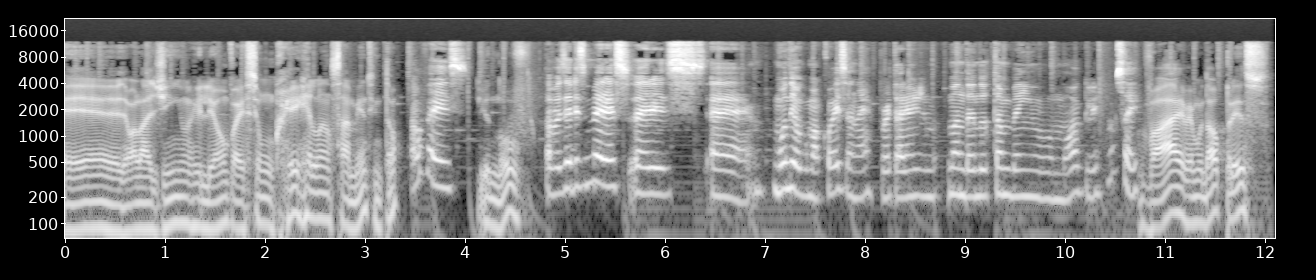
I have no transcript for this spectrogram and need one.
É, o Aladdin e o Rei Leão vai ser um re-relançamento, então? Talvez. De novo? Talvez eles mereçam, eles é, mudem alguma coisa, né? Por estarem mandando também o Mogli, não sei. Vai, vai mudar o preço.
